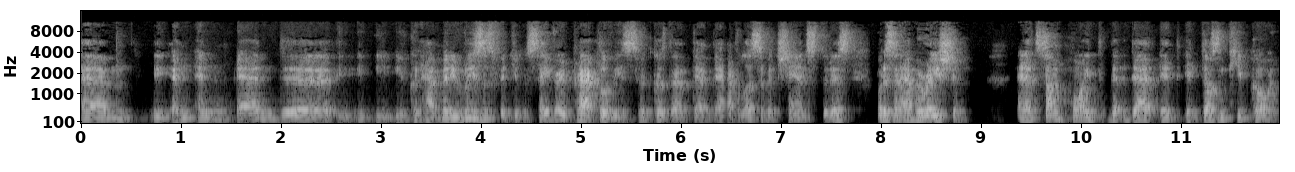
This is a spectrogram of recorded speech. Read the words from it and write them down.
Um, and and and uh, you, you, can have many reasons for it. You can say very practical reasons because they, they, they, have less of a chance to this, but it's an aberration. And at some point, th- that it, it doesn't keep going.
